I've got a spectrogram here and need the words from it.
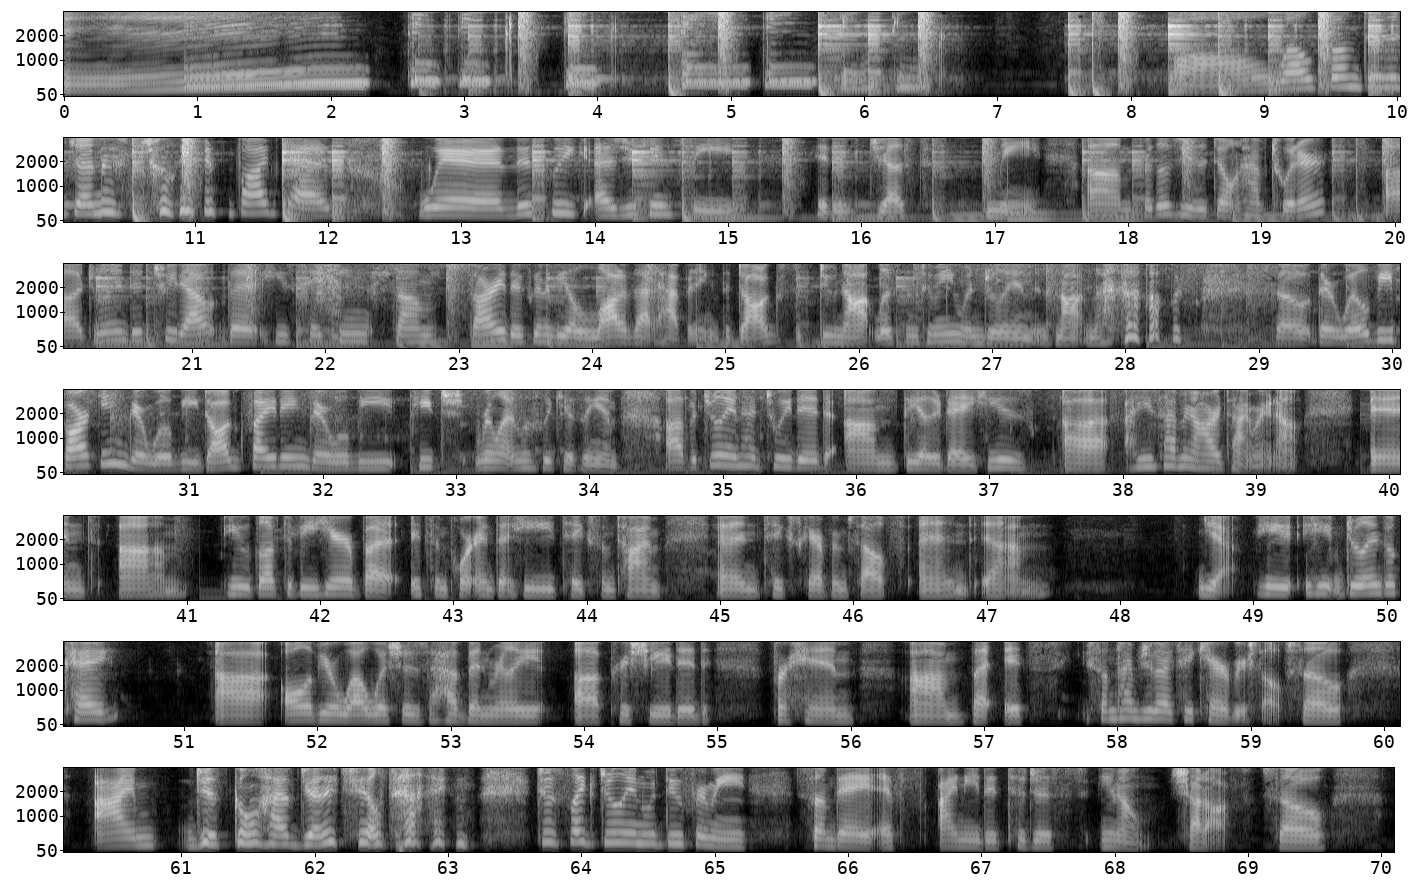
And dink, dink, dink, dink, dink, dink, dink. Oh, welcome to the Jenna and Julian podcast, where this week, as you can see, it is just me. Um, for those of you that don't have Twitter, uh, Julian did tweet out that he's taking some. Sorry, there's going to be a lot of that happening. The dogs do not listen to me when Julian is not in the house. So there will be barking, there will be dog fighting, there will be Peach relentlessly kissing him. Uh, but Julian had tweeted um, the other day he is uh, he's having a hard time right now, and um, he would love to be here, but it's important that he takes some time and takes care of himself. And um, yeah, he he Julian's okay. Uh, all of your well wishes have been really appreciated for him. Um, but it's sometimes you got to take care of yourself. So I'm just gonna have Jenna chill time, just like Julian would do for me someday if I needed to just, you know, shut off. So,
